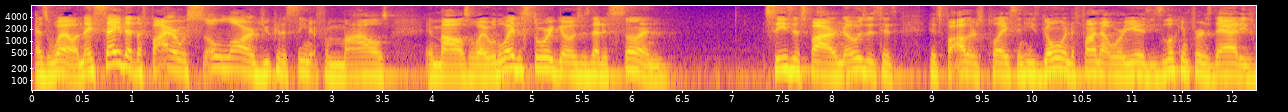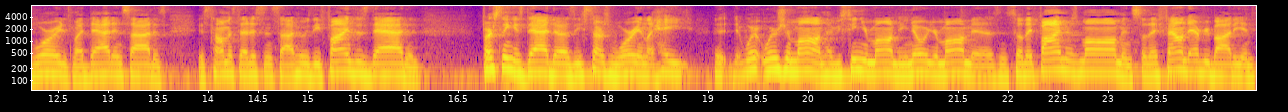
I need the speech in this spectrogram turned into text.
as well. And they say that the fire was so large you could have seen it from miles and miles away. Well, the way the story goes is that his son sees this fire, knows it's his, his father's place, and he's going to find out where he is. He's looking for his dad. He's worried. Is my dad inside? Is, is Thomas Edison inside? Who is he? Finds his dad, and first thing his dad does, he starts worrying, like, hey, Uh, where, where's your mom? Have you seen your mom? Do you know where your mom is? And so they find his mom, and so they found everybody. And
